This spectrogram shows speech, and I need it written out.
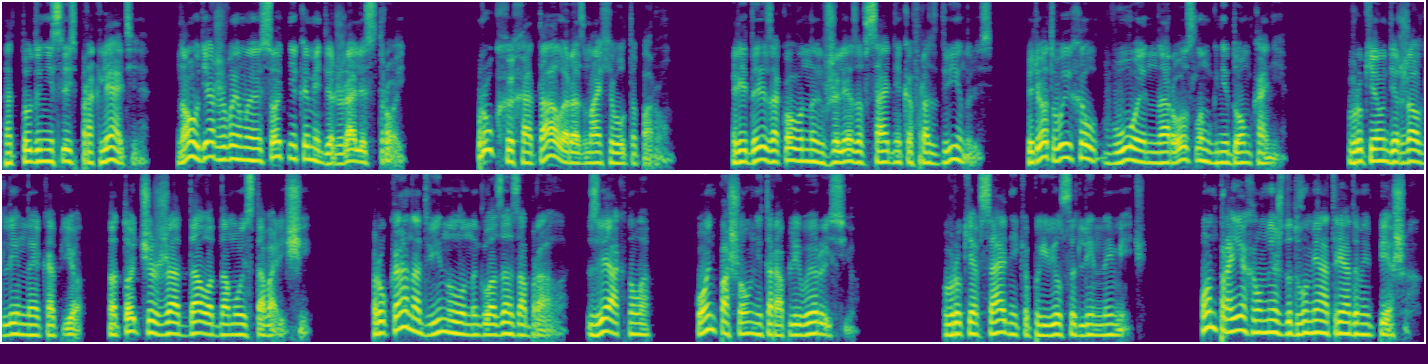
Оттуда неслись проклятия, но удерживаемые сотниками держали строй. Рук хохотал и размахивал топором. Ряды закованных в железо всадников раздвинулись. Вперед выехал воин на рослом гнедом коне. В руке он держал длинное копье, но тотчас же отдал одному из товарищей. Рука надвинула на глаза забрала, звякнула. Конь пошел неторопливой рысью. В руке всадника появился длинный меч. Он проехал между двумя отрядами пеших.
